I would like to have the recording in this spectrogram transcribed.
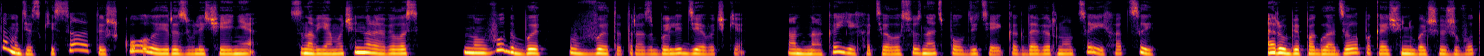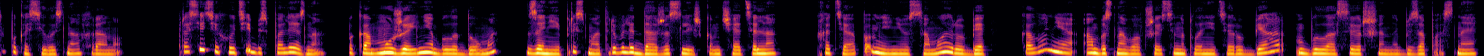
Там и детский сад, и школа, и развлечения. Сыновьям очень нравилось. Но вот бы в этот раз были девочки. Однако ей хотелось узнать пол детей, когда вернутся их отцы. Руби погладила пока еще небольшой живот и покосилась на охрану. Просить их уйти бесполезно. Пока мужей не было дома, за ней присматривали даже слишком тщательно. Хотя, по мнению самой Руби, колония, обосновавшаяся на планете Рубиар, была совершенно безопасная.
